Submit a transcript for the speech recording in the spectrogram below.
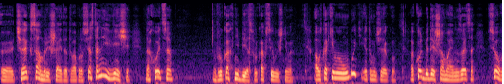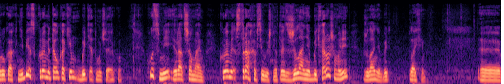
человек сам решает этот вопрос. Все остальные вещи находятся руках небес, в руках Всевышнего. А вот каким ему быть, этому человеку, а коль бедей шамаем называется, все в руках небес, кроме того, каким быть этому человеку. Хуцми и рад шамаем, кроме страха Всевышнего, то есть желание быть хорошим или желание быть плохим. Э,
